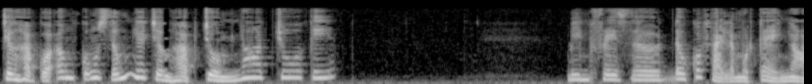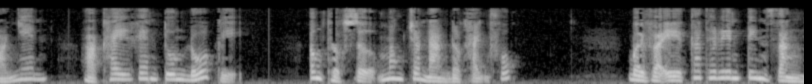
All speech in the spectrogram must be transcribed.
trường hợp của ông cũng giống như trường hợp chùm nho chua kia. Bin Fraser đâu có phải là một kẻ nhỏ nhen hoặc hay ghen tuông đố kỵ. Ông thực sự mong cho nàng được hạnh phúc. Bởi vậy, Catherine tin rằng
